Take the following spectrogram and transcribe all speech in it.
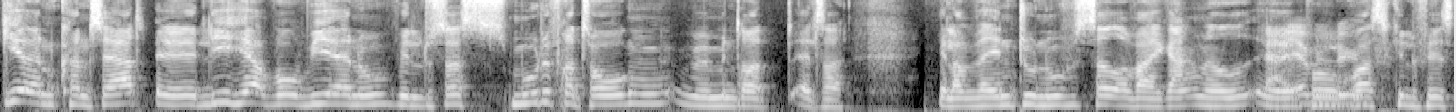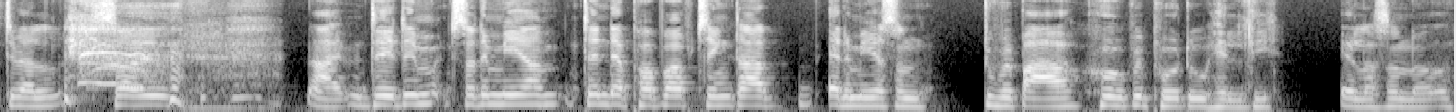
giver en koncert øh, lige her, hvor vi er nu, vil du så smutte fra talken, med mindre, altså, eller hvad end du nu sad og var i gang med Ja, øh, jeg på løbe. Roskilde Festival. Så, øh, nej, det, er det, så er det mere, den der pop-up ting, der er det mere sådan, du vil bare håbe på, at du er heldig, eller sådan noget.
